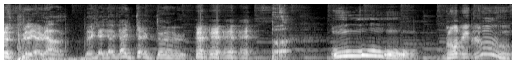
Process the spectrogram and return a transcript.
Oh Grand Biglou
